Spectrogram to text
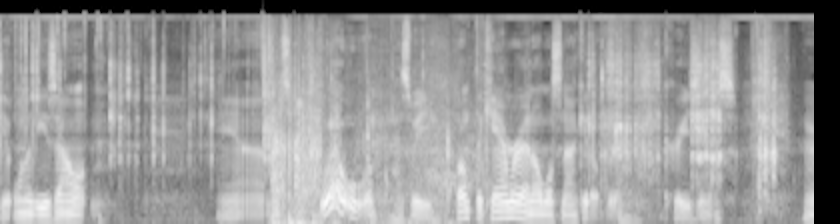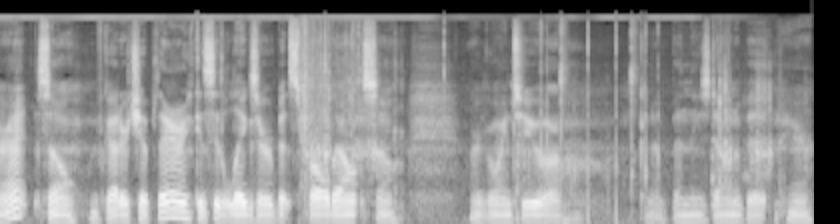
get one of these out. And whoa! As we bump the camera and almost knock it over. Craziness. Alright, so we've got our chip there. You can see the legs are a bit sprawled out, so we're going to uh, kind of bend these down a bit here.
